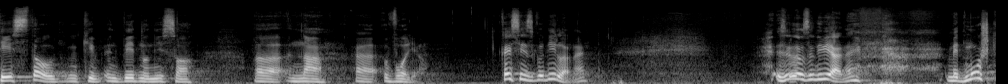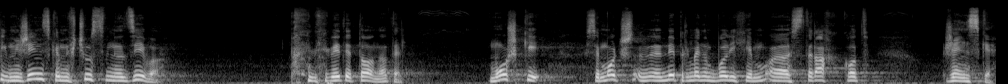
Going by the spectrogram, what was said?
testov, ki vedno niso uh, na uh, voljo. Kaj se je zgodilo? Ne? Zelo zanimivo. Med moškimi in ženskami v čustveni odzivu. Gledajte to, noter. Moški se moč, neprimerno bolj jih je uh, strah kot ženske.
